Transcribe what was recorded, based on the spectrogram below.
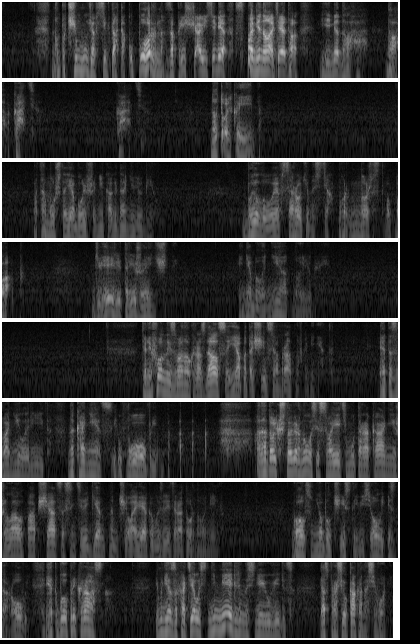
Но почему я всегда так упорно запрещаю себе вспоминать это имя? Да, да, Катя. Катя. Но только имя. Потому что я больше никогда не любил. Было у Эф Сорокина с тех пор множество баб. Две или три женщины. И не было ни одной любви. Телефонный звонок раздался, и я потащился обратно в кабинет. Это звонила Рита. Наконец, и вовремя. Она только что вернулась из своей тьму таракани и желала пообщаться с интеллигентным человеком из литературного мира. Голос у нее был чистый, веселый и здоровый, и это было прекрасно. И мне захотелось немедленно с ней увидеться. Я спросил, как она сегодня.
